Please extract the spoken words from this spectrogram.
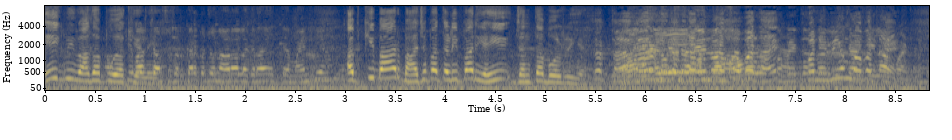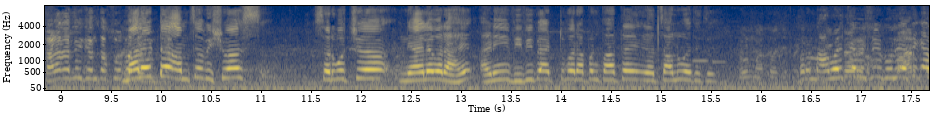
एक भी वादा पूरा किया नहीं। सरकार का जो नारा लग रहा है क्या माइंड किया अब की बार भाजपा तड़ीपार यही जनता बोल रही है। सोबत आहे पण ईव्हीएम बाबत काय तळागाळातली जनता सोबत मला वाटतं आमचा विश्वास सर्वोच्च न्यायालयावर आहे आणि व्हीव्हीपॅटवर आपण पाहताय चालू आहे तिथे. बरं मावळच्या विषयी बोलूया ते काय.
